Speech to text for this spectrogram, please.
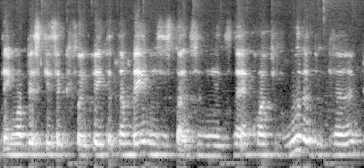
tem uma pesquisa que foi feita também nos Estados Unidos, né, com a figura do Trump,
